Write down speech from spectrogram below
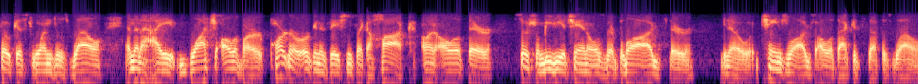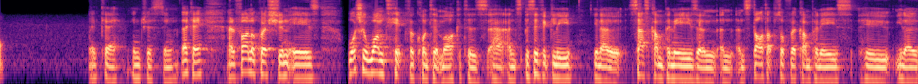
focused ones as well. And then I watch all of our partner organizations like a hawk on all of their social media channels, their blogs, their you know change logs, all of that good stuff as well. Okay, interesting. Okay, and final question is, what's your one tip for content marketers, uh, and specifically, you know, SaaS companies and, and, and, startup software companies who, you know,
